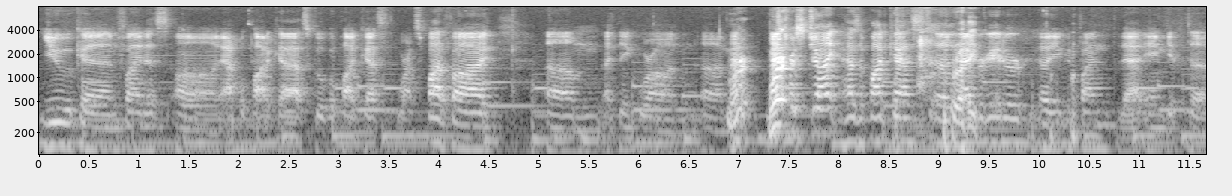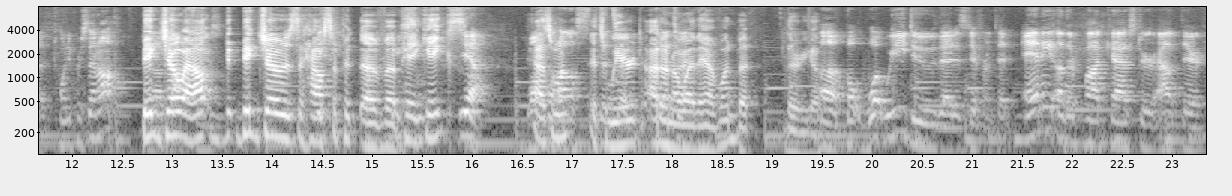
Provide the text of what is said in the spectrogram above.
You can find us on Apple Podcasts, Google Podcasts. We're on Spotify. Um, I think we're on uh, Ma- We're- we're- Mattress Giant has a podcast uh, Right. aggregator. Uh, you can find that and get uh, twenty percent off. Big Joe out. B- Big Joe's House of, of uh, Pancakes Yeah, has one. House, It's weird. I don't know That's why right. they have one, but there you go. Uh, but what we do that is different than any other podcaster out there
